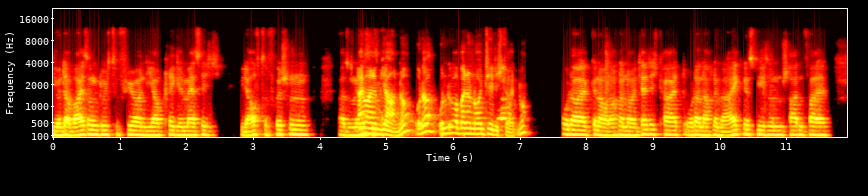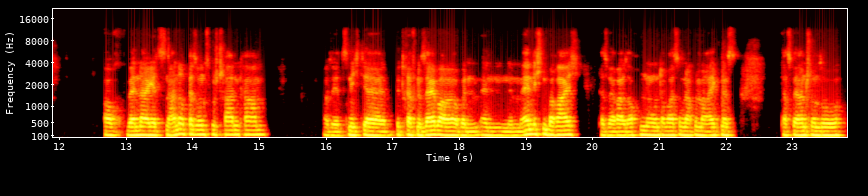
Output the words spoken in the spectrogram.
die Unterweisungen durchzuführen, die auch regelmäßig wieder aufzufrischen. Also Einmal im Jahr, ne? oder? Und immer bei einer neuen Tätigkeit, ne? oder genau nach einer neuen Tätigkeit oder nach einem Ereignis wie so einem Schadenfall, auch wenn da jetzt eine andere Person zu Schaden kam. Also jetzt nicht der Betreffende selber, aber in, in einem ähnlichen Bereich. Das wäre also auch eine Unterweisung nach einem Ereignis. Das wären schon so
